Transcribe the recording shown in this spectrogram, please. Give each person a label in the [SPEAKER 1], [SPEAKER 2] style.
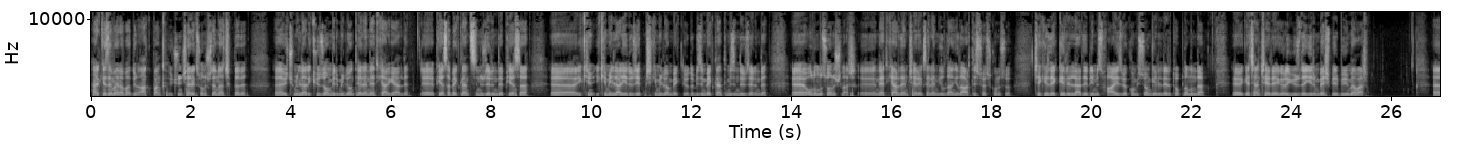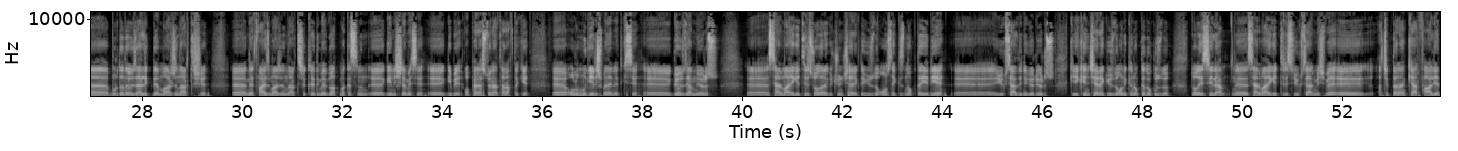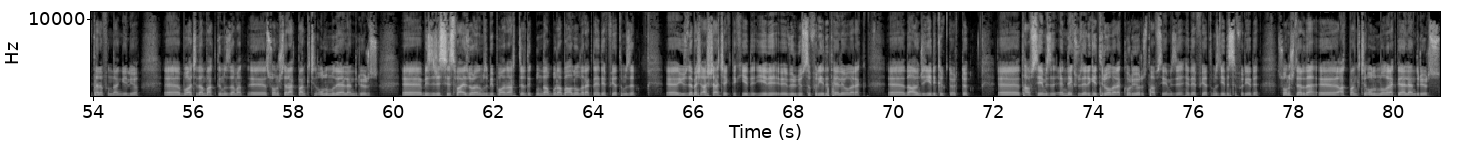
[SPEAKER 1] Herkese merhaba. Dün Akbank 3. çeyrek sonuçlarını açıkladı. 3 ee, milyar 211 milyon TL net kar geldi. E, piyasa beklentisinin üzerinde piyasa e, 2, 2 milyar 772 milyon bekliyordu. Bizim beklentimizin de üzerinde. E, olumlu sonuçlar. E, net karda hem çeyreksel hem yıldan yıla artış söz konusu. Çekirdek gelirler dediğimiz faiz ve komisyon gelirleri toplamında e, geçen çeyreğe göre %25 bir büyüme var. Ee, burada da özellikle marjın artışı, e, net faiz marjının artışı, kredi mevduat makasının e, genişlemesi e, gibi operasyonel taraftaki olumlu gelişmelerin etkisi gözlemliyoruz e, sermaye getirisi olarak 3. çeyrekte %18.7'ye e, yükseldiğini görüyoruz. Ki ikinci çeyrek %12.9'du. Dolayısıyla e, sermaye getirisi yükselmiş ve e, açıklanan kar faaliyet tarafından geliyor. E, bu açıdan baktığımız zaman e, sonuçlar Akbank için olumlu değerlendiriyoruz. E, biz risksiz faiz oranımızı bir puan arttırdık. Bundan buna bağlı olarak da hedef fiyatımızı %5 ee, aşağı çektik 7,07 TL olarak ee, daha önce 7.44'tü. Ee, tavsiyemiz endeks üzeri getiri olarak koruyoruz tavsiyemizi. Hedef fiyatımız 7.07. Sonuçları da e, Akbank için olumlu olarak değerlendiriyoruz.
